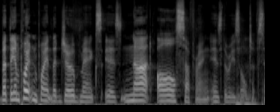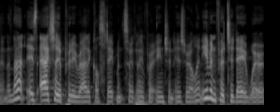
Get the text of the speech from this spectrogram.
but the important point that Job makes is not all suffering is the result mm-hmm. of sin, and that is actually a pretty radical statement, certainly Yeah. for ancient Israel, and even for today, where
